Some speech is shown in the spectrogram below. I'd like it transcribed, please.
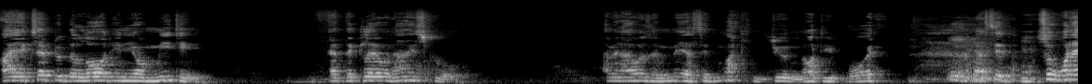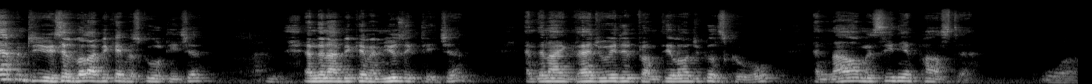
I accepted the Lord in your meeting at the Clairwood High School. I mean, I was amazed. I said, Martin, you naughty boy. I said, so what happened to you? He said, well, I became a school teacher. And then I became a music teacher. And then I graduated from theological school. And now I'm a senior pastor. Wow.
